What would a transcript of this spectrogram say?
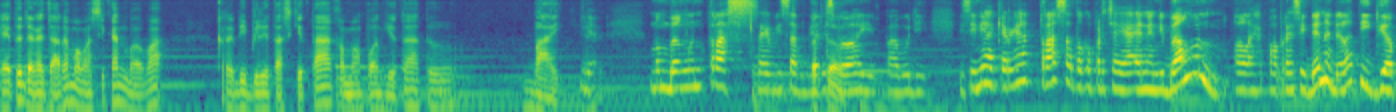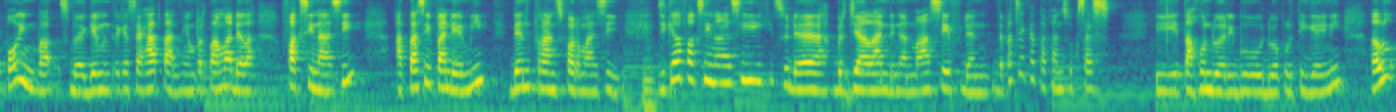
yaitu dengan cara memastikan bahwa kredibilitas kita, kemampuan kita tuh baik. Ya membangun trust saya bisa garis bawahi Pak Budi. Di sini akhirnya trust atau kepercayaan yang dibangun oleh Pak Presiden adalah tiga poin Pak sebagai Menteri Kesehatan. Yang pertama adalah vaksinasi, atasi pandemi, dan transformasi. Hmm. Jika vaksinasi sudah berjalan dengan masif dan dapat saya katakan sukses di tahun 2023 ini, lalu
